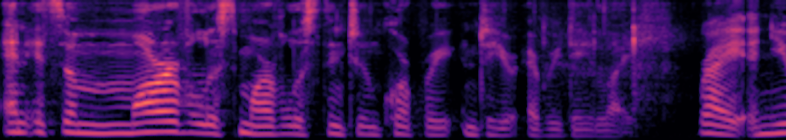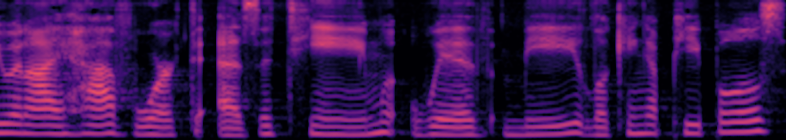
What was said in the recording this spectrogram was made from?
And it's a marvelous, marvelous thing to incorporate into your everyday life. Right. And you and I have worked as a team with me looking at people's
